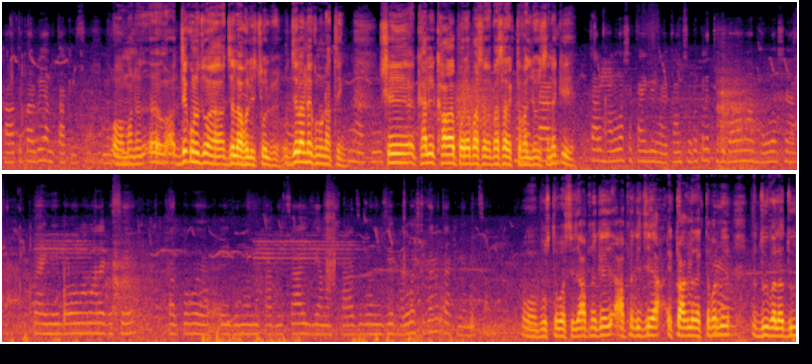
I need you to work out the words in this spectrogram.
খাওয়াতে পারবে আমি আমার ও মানে যে কোনো জেলা হলে চলবে। জেলা নেই কোনো নাথিং সে খালি খাওয়া পড়া বাসা বাসা রাখতে পারলে হয়েছে নাকি? তার ভালোবাসা পাইলেই হয় কারণ ছোটোকালের থেকে বাবা মার ভালোবাসা পাইনি বাবা মা মারা গেছে। তারপর এই জন্য আমি তাদের চাই যে আমার সারা জীবন যে ভালোবাসতে পারে তাকে আমি চাই। ও বুঝতে পারছি যে আপনাকে আপনাকে যে একটু আগলে রাখতে পারবে দুই বেলা দুই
